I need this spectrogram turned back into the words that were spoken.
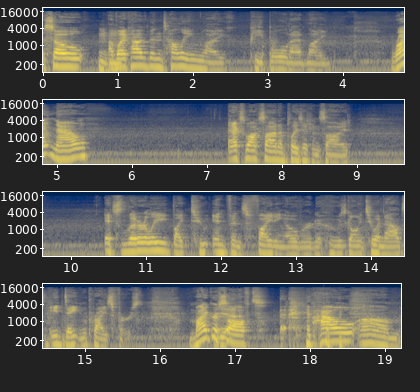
So, Mhm. like I've been telling like people that like right now, Xbox side and PlayStation side, it's literally like two infants fighting over to who's going to announce a date and price first. Microsoft, how um.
